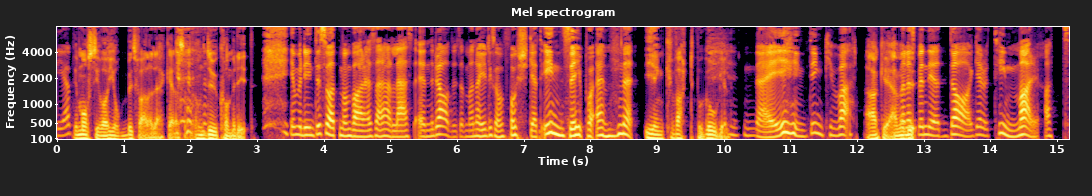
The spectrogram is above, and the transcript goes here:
Japp. Det måste ju vara jobbigt för alla läkare alltså, om du kommer dit. Ja men det är inte så att man bara så har läst en rad utan man har ju liksom forskat in sig på ämnet. I en kvart på Google. Nej, inte en kvart. Ah, men Man har du, spenderat dagar och timmar att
